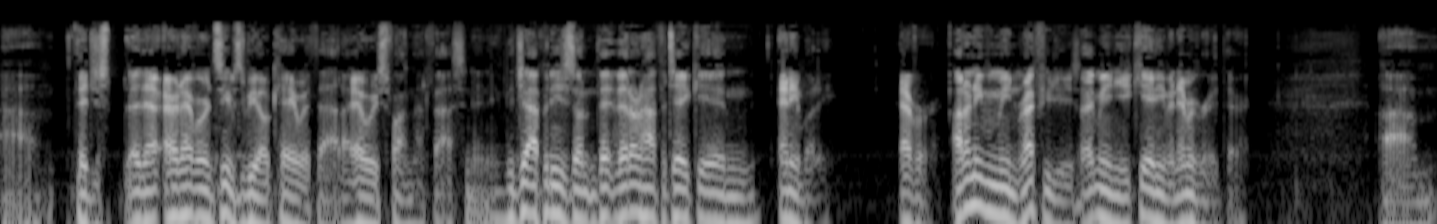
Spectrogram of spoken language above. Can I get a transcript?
Uh, they just and everyone seems to be okay with that. I always find that fascinating. The Japanese don't they, they don't have to take in anybody ever. I don't even mean refugees. I mean you can't even immigrate there. Um,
